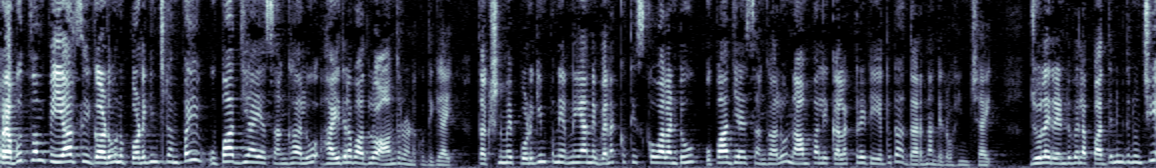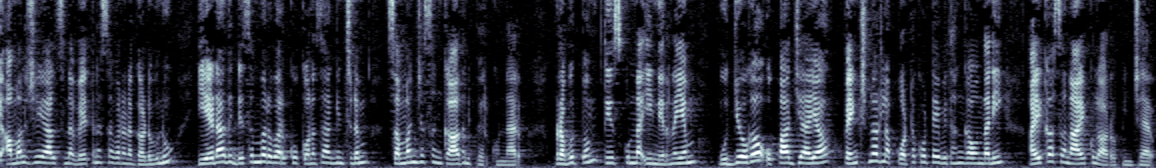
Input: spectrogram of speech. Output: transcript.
ప్రభుత్వం పీఆర్సీ గడువును పొడిగించడంపై ఉపాధ్యాయ సంఘాలు హైదరాబాద్లో ఆందోళనకు దిగాయి. తక్షణమే పొడిగింపు నిర్ణయాన్ని వెనక్కు తీసుకోవాలంటూ ఉపాధ్యాయ సంఘాలు నాంపల్లి కలెక్టరేట్ ఎదుట ధర్నా నిర్వహించాయి. జూలై రెండు వేల పద్దెనిమిది నుంచి అమలు చేయాల్సిన వేతన సవరణ గడువును ఏడాది డిసెంబర్ వరకు కొనసాగించడం సమంజసం కాదని పేర్కొన్నారు. ప్రభుత్వం తీసుకున్న ఈ నిర్ణయం ఉద్యోగ ఉపాధ్యాయ పెన్షనర్ల పొట్టకొట్టే విధంగా ఉందని ఐకాస నాయకులు ఆరోపించారు.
